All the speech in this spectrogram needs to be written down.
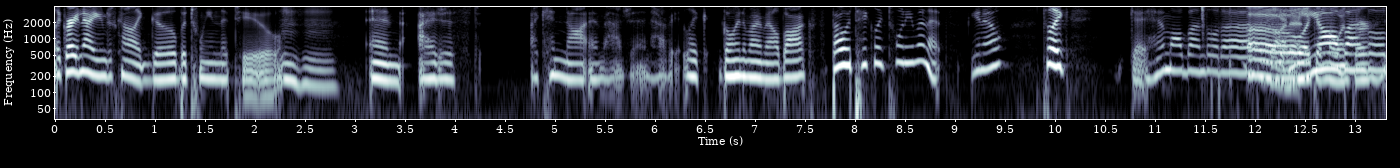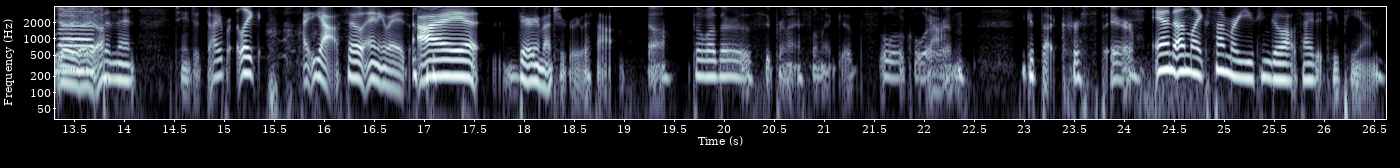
Like, right now, you can just kind of like go between the two Mm-hmm. and I just I cannot imagine having like going to my mailbox. That would take like 20 minutes, you know? To like get him all bundled up, and Oh, get like me all bundled Yeah, yeah, up yeah. and then change a diaper. Like yeah, so anyways, I very much agree with that. Yeah, the weather is super nice when it gets a little cooler Yeah. and you get that crisp air. And unlike summer, you can go outside at 2 p.m.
